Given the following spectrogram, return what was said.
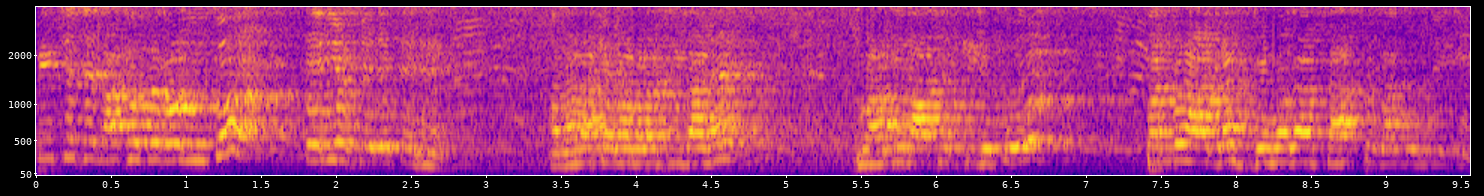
पीछे से लाखों करोड़ उनको एरियस दे देते हैं। हमारा कहना बड़ा सीधा है, स्वामीनाथन की रिपोर्ट 15 अगस्त 2007 से लागू होने की।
